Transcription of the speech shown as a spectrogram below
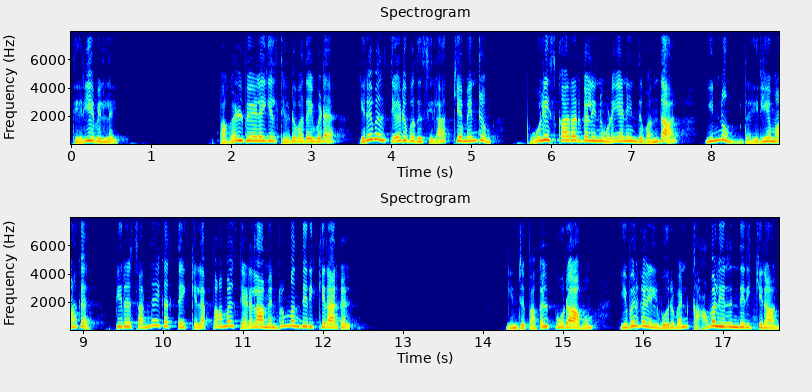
தெரியவில்லை. பகல் வேளையில் தேடுவதை விட இரவில் தேடுவது சிலாக்கியம் என்றும் போலீஸ்காரர்களின் உடையணிந்து வந்தால் இன்னும் தைரியமாக பிறர் சந்தேகத்தை கிளப்பாமல் தேடலாம் என்றும் வந்திருக்கிறார்கள். இன்று பகல் பூராவும் இவர்களில் ஒருவன் காவல் இருந்திருக்கிறான்.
